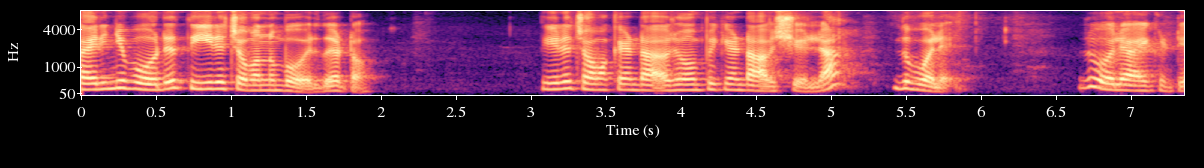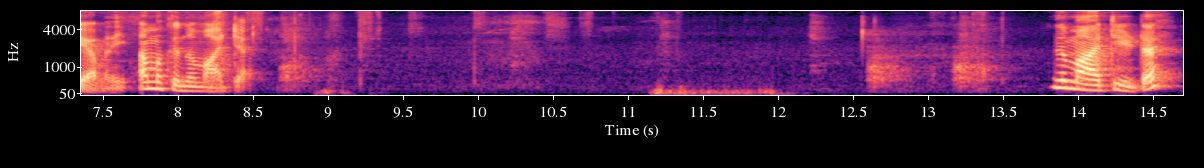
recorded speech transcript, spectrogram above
കരിഞ്ഞു പോരുത് തീരെ ചുമന്നും പോരുത് കേട്ടോ. തീരെ ചുമക്കേണ്ട ചുമപ്പിക്കേണ്ട ആവശ്യമില്ല. ഇതുപോലെ. ഇതുപോലെ ആയി കിട്ടിയാൽ മതി. നമുക്കിന്ന് മാറ്റാം. ഇത് മാറ്റിയിട്ട്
